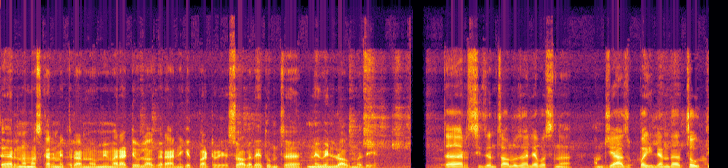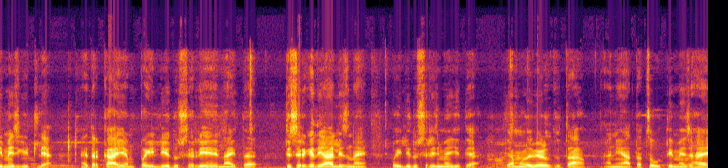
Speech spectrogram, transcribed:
तर नमस्कार मित्रांनो मी मराठी व्लॉगर अनिकेत पाटोळे. स्वागत आहे तुमचं नवीन व्लॉगमध्ये तर सीझन चालू झाल्यापासून आमची आज पहिल्यांदा चौथी मॅच घेतल्या. नाहीतर कायम पहिली दुसरी नाही तर तिसरी कधी आलीच नाही पहिली दुसरीच मॅच येत्या त्यामुळे वेळ होत होता आणि आता चौथी मॅच आहे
